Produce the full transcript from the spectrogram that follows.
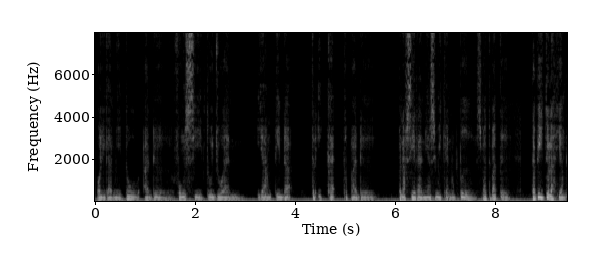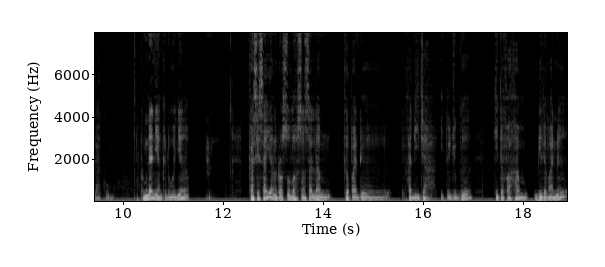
poligami itu ada fungsi tujuan yang tidak terikat kepada penafsiran yang semikian rupa semata-mata. Tapi itulah yang berlaku. Kemudian yang keduanya kasih sayang Rasulullah SAW kepada Khadijah itu juga kita faham bila mana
